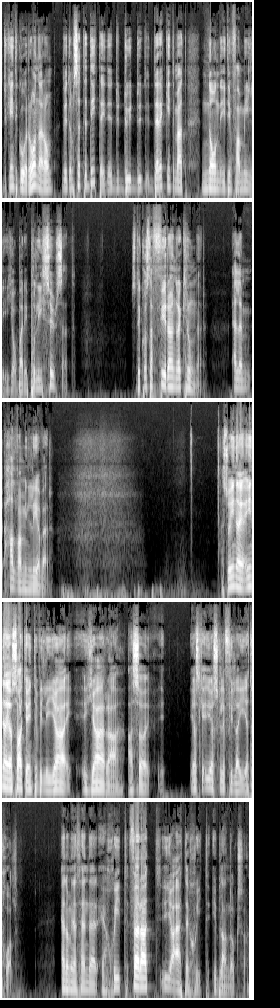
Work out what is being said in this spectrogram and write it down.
Du kan inte gå och råna dem, du vet, de sätter dit dig. Du, du, du, Det räcker inte med att någon i din familj jobbar i polishuset. Så det kostar 400 kronor. Eller halva min lever. Så innan jag, innan jag sa att jag inte ville göra, göra alltså jag, ska, jag skulle fylla i ett hål en av mina tänder är skit för att jag äter skit ibland också.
